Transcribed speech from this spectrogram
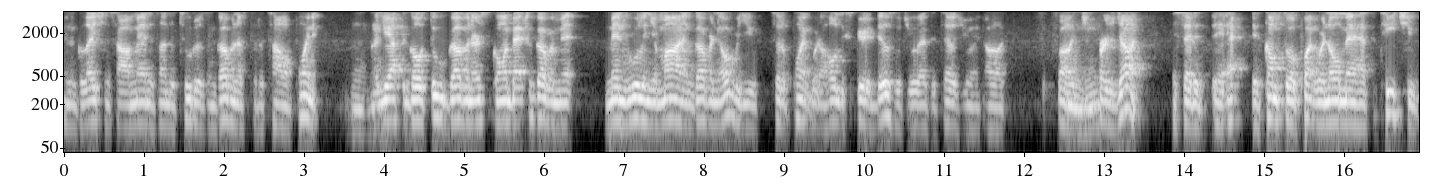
in the Galatians how a man is under tutors and governors to the time appointed. Because you have to go through governors, going back to government, men ruling your mind and governing over you to the point where the Holy Spirit deals with you, as it tells you in uh, uh, Mhm. First John. It said it, it it comes to a point where no man has to teach you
